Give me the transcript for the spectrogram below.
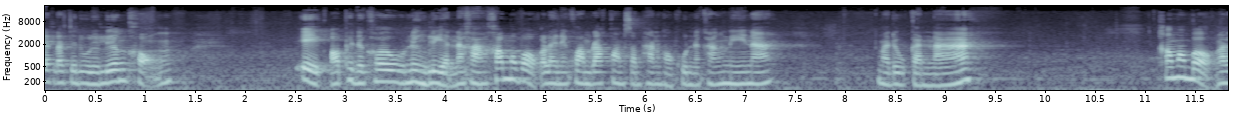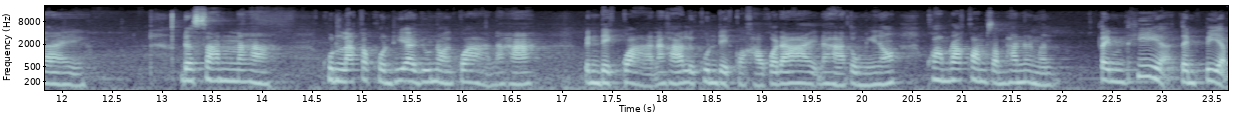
กเราจะดูในเรื่องของ เอกออฟเพนเ c เคิลหนึ่งเหรียญนะคะ เข้ามาบอกอะไรในความรักความสัมพันธ์ของคุณในครั้งนี้นะ มาดูกันนะ เข้ามาบอกอะไร The Sun นะคะ คุณรักกับคนที่อายุน้อยกว่านะคะ เป็นเด็กกว่านะคะ หรือคุณเด็กกว่าเขาก็ได้นะคะ ตรงนี้เนาะความรักความสัมพันธ์มันเหมือนเต็มที่อะเต็มเปี่ยม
